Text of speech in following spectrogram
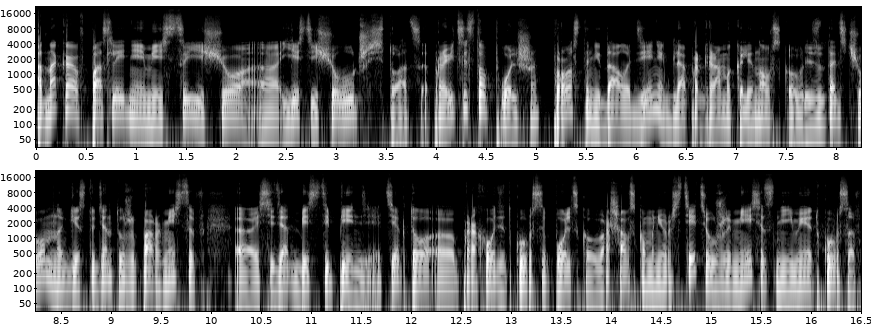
Однако в последние месяцы еще э, есть еще лучшая ситуация. Правительство Польши просто не дало денег для программы Калиновского, в результате чего многие студенты уже пару месяцев э, сидят без стипендии. Те, кто э, проходит курсы польского в Варшавском университете, уже месяц не имеют курсов.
